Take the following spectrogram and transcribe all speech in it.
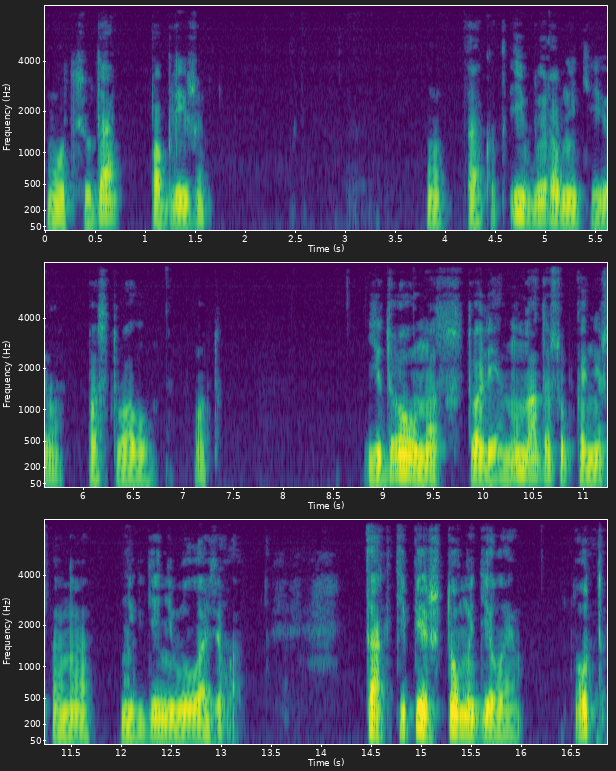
вот сюда, поближе. Вот так вот. И выровнять ее по стволу. Вот. Ядро у нас в стволе. Ну, надо, чтобы, конечно, она нигде не вылазила. Так, теперь что мы делаем? Вот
